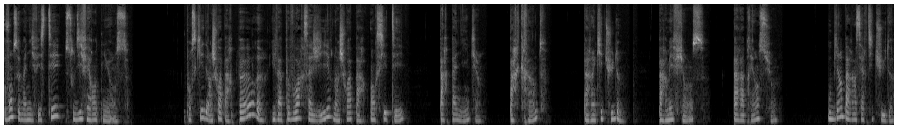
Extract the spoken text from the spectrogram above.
vont se manifester sous différentes nuances. Pour ce qui est d'un choix par peur, il va pouvoir s'agir d'un choix par anxiété, par panique, par crainte, par inquiétude, par méfiance, par appréhension, ou bien par incertitude,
